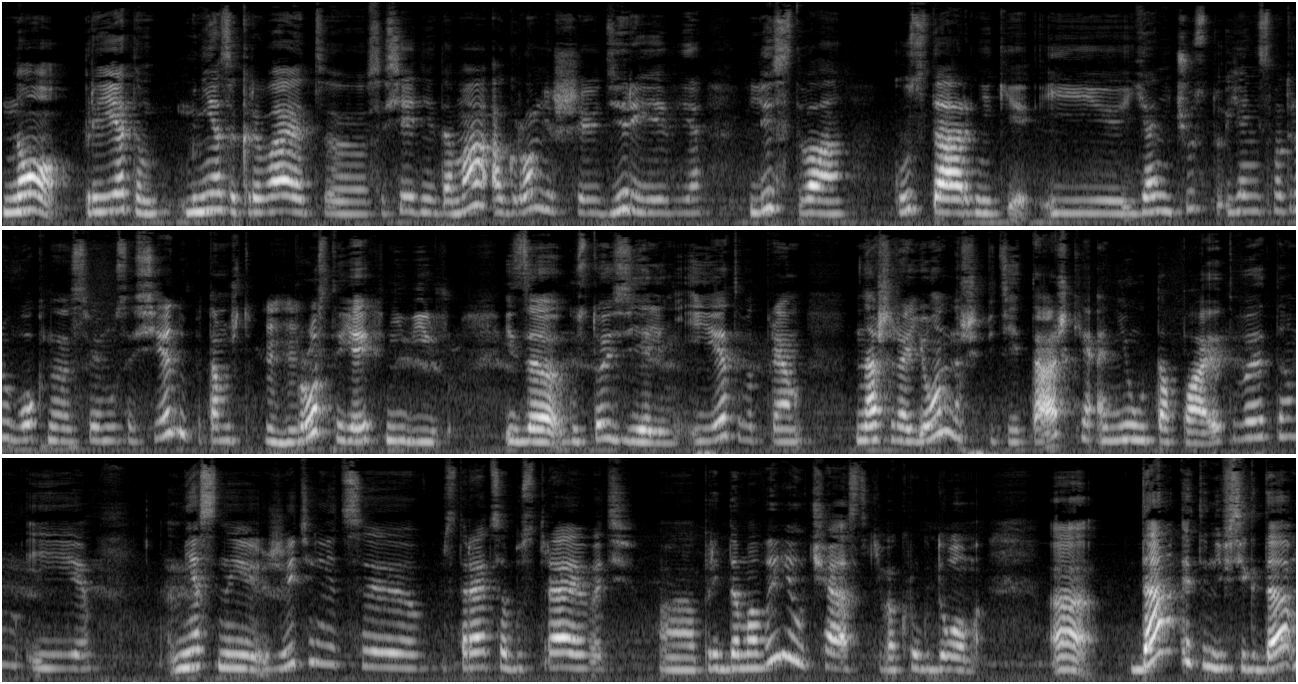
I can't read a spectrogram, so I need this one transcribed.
но при этом мне закрывают э, соседние дома огромнейшие деревья, листва, кустарники, и я не чувствую, я не смотрю в окна своему соседу, потому что mm-hmm. просто я их не вижу из-за густой зелени. И это вот прям наш район, наши пятиэтажки, они утопают в этом, и местные жительницы стараются обустраивать э, придомовые участки вокруг дома, э, да, это не всегда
